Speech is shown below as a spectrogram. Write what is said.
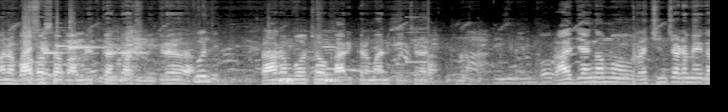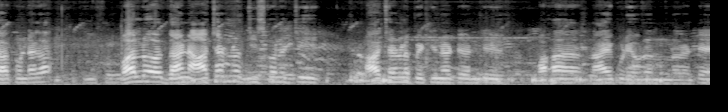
మన బాబాసాహెబ్ అంబేద్కర్ గారి విగ్రహ ప్రారంభోత్సవ కార్యక్రమానికి వచ్చిన రాజ్యాంగము రచించడమే కాకుండా వాళ్ళు దాన్ని ఆచరణలో తీసుకొని వచ్చి ఆచరణలో పెట్టినటువంటి మహానాయకుడు ఎవరైనా ఉన్నారంటే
